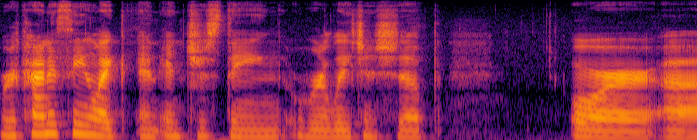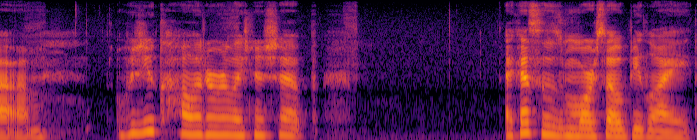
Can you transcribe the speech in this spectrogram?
we're kind of seeing like an interesting relationship or um would you call it a relationship I guess it was more so be like,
